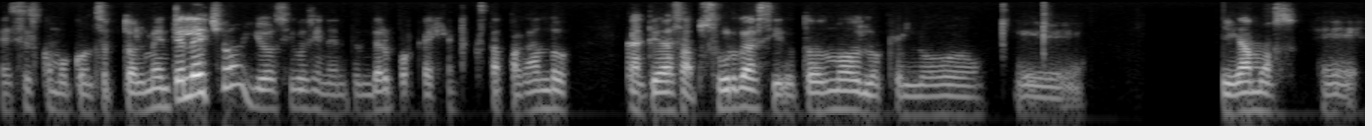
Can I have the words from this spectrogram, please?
Ese es como conceptualmente el hecho. Yo sigo sin entender por qué hay gente que está pagando cantidades absurdas y de todos modos lo que lo, eh, digamos, eh,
